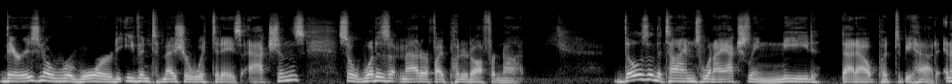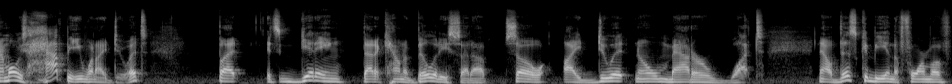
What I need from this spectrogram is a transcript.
there is no reward even to measure with today's actions. So what does it matter if I put it off or not? those are the times when I actually need that output to be had. And I'm always happy when I do it, but it's getting that accountability set up. So I do it no matter what. Now, this could be in the form of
